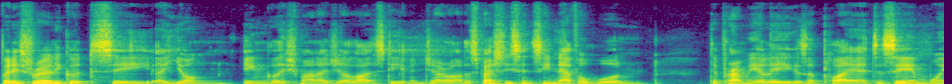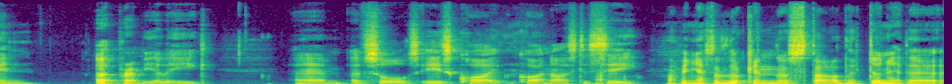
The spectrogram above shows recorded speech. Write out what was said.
But it's really good to see a young English manager like Steven Gerrard, especially since he never won the Premier League as a player. To see him win a Premier League um, of sorts is quite quite nice to see. I think you have to look in the style they've done it. They're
